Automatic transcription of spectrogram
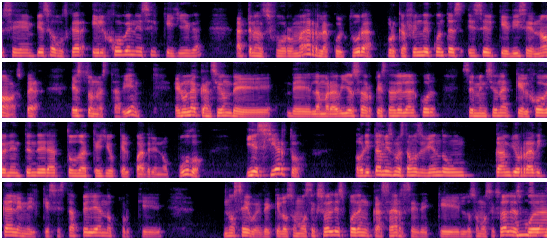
se empieza a buscar. El joven es el que llega a transformar la cultura, porque a fin de cuentas es el que dice, no, espera, esto no está bien. En una canción de, de la maravillosa Orquesta del Alcohol se menciona que el joven entenderá todo aquello que el padre no pudo. Y es cierto, ahorita mismo estamos viviendo un cambio radical en el que se está peleando porque, no sé, güey, de que los homosexuales puedan casarse, de que los homosexuales puedan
